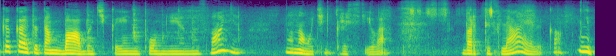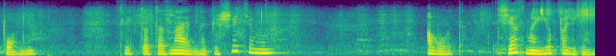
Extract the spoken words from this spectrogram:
Какая-то там бабочка, я не помню ее название, но она очень красивая. Бартефля или как, не помню. Если кто-то знает, напишите мне. А вот, сейчас мы ее польем.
